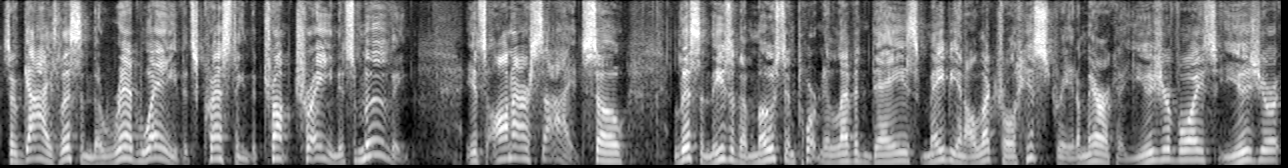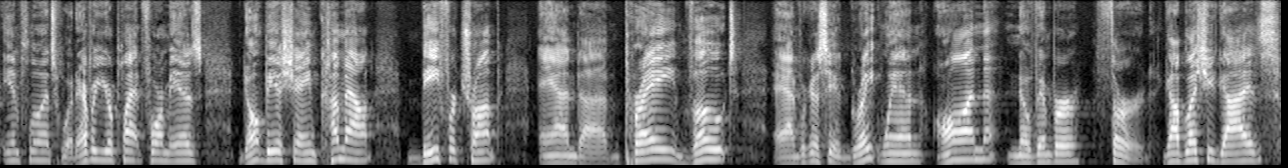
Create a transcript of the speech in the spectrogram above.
So, guys, listen the red wave, it's cresting, the Trump train, it's moving. It's on our side. So, listen, these are the most important 11 days, maybe in electoral history in America. Use your voice, use your influence, whatever your platform is. Don't be ashamed. Come out, be for Trump, and uh, pray, vote. And we're going to see a great win on November 3rd. God bless you guys,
